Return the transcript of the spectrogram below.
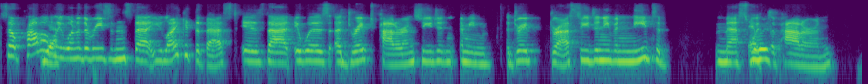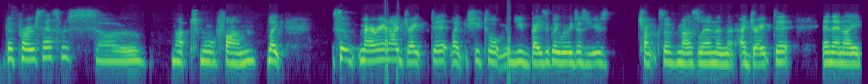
so probably yeah. one of the reasons that you like it the best is that it was a draped pattern. So you didn't, I mean, a draped dress. So you didn't even need to mess with was, the pattern. The process was so much more fun. Like, so Mary and I draped it. Like she taught me, you basically, we just used chunks of muslin and I draped it. And then I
